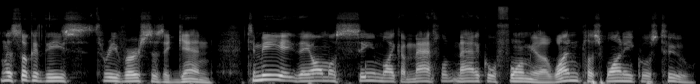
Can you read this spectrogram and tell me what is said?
Let's look at these three verses again. To me, they almost seem like a mathematical formula 1 plus 1 equals 2.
